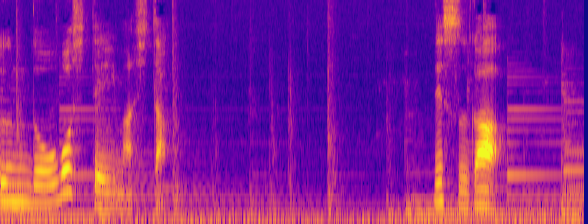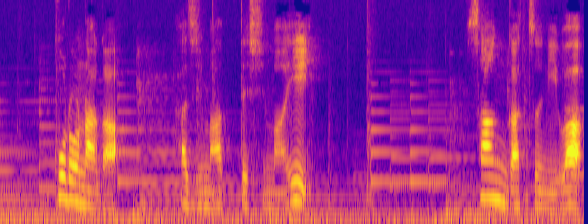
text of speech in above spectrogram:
運動をしていました。ですがコロナが始まってしまい3月には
